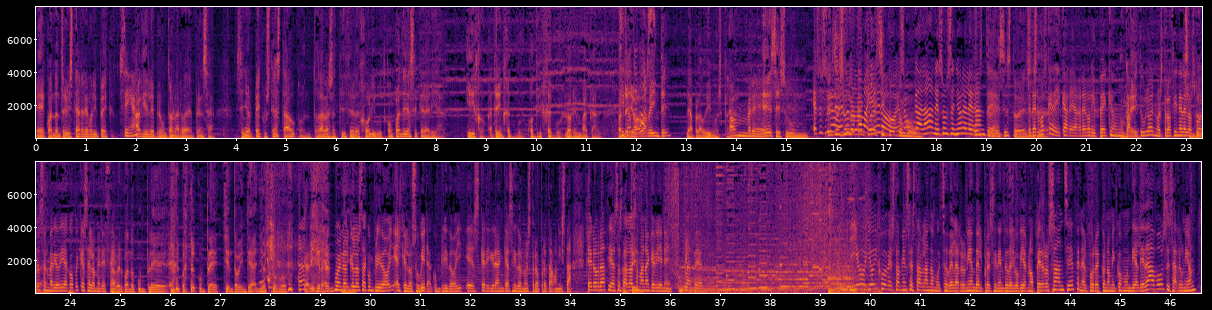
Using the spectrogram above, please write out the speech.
Eh, cuando entrevisté a Gregory Peck, Sí. alguien le preguntó en la rueda de prensa, señor Peck, usted ha estado con todas las actrices de Hollywood, ¿con cuál de ellas se quedaría? Y dijo, Catherine Hepburn, Audrey Hepburn, Lauren Bacall. Cuando ¿Citó llevaba todas? 20, le aplaudimos, claro. Hombre. Ese es un... Eso es, ese eso es un galán clásico es como- un galán, es un señor elegante. Esto es, esto es, Le o tenemos sea- que dedicar eh, a Gregory Peck un Hombre, capítulo en nuestro cine de los jueves en Mediodía Cope que se lo merece. A ver cuándo cumple, cuando cumple 120 años como Cary Grant. Bueno, el que los ha cumplido hoy, el que los hubiera cumplido hoy, es Cary Grant, que ha sido nuestro protagonista. Jero, gracias. Hasta A la ti. semana que viene. Un placer. Y hoy, hoy jueves también se está hablando mucho de la reunión del presidente del gobierno Pedro Sánchez en el Foro Económico Mundial de Davos, esa reunión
